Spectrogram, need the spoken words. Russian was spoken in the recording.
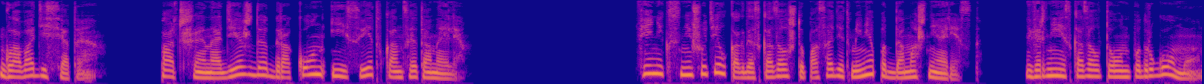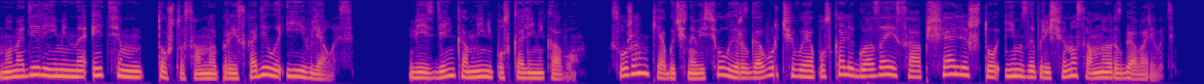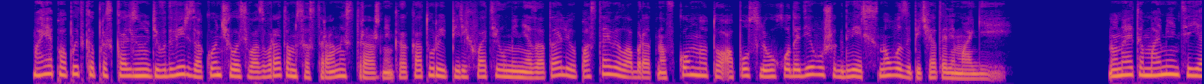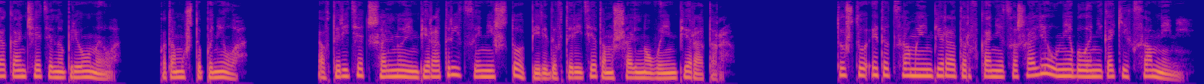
Глава десятая. Падшая надежда, дракон и свет в конце тоннеля. Феникс не шутил, когда сказал, что посадит меня под домашний арест. Вернее, сказал-то он по-другому, но на деле именно этим то, что со мной происходило, и являлось. Весь день ко мне не пускали никого. Служанки, обычно веселые и разговорчивые, опускали глаза и сообщали, что им запрещено со мной разговаривать. Моя попытка проскользнуть в дверь закончилась возвратом со стороны стражника, который перехватил меня за талию, поставил обратно в комнату, а после ухода девушек дверь снова запечатали магией. Но на этом моменте я окончательно приуныла, потому что поняла. Авторитет шальной императрицы — ничто перед авторитетом шального императора. То, что этот самый император в конец ошалел, не было никаких сомнений.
